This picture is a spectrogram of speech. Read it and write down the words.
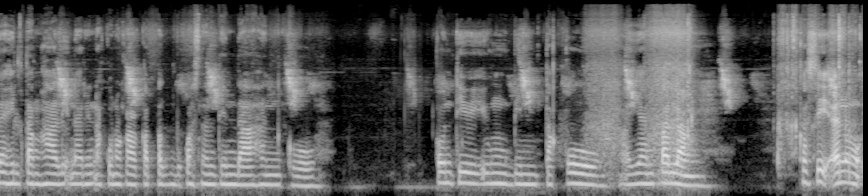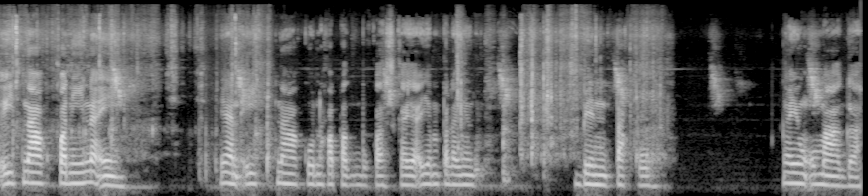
Dahil tanghali na rin ako nakakapagbukas ng tindahan ko. Konti yung binta ko. Ayan pa lang. Kasi ano, 8 na ako kanina eh. Ayan, 8 na ako nakapagbukas. Kaya ayan pala yung benta ko. Ngayong umaga.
